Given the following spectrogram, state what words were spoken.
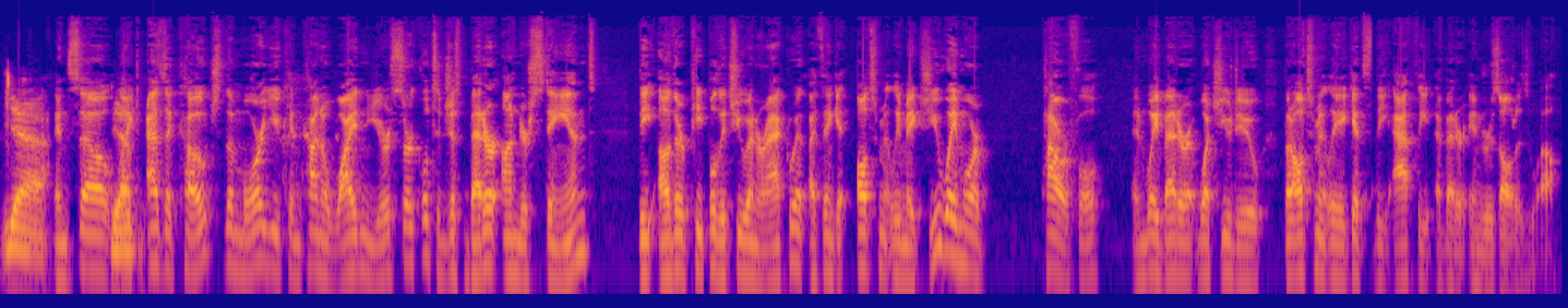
Yeah. And so, yep. like, as a coach, the more you can kind of widen your circle to just better understand the other people that you interact with, I think it ultimately makes you way more powerful and way better at what you do, but ultimately it gets the athlete a better end result as well.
